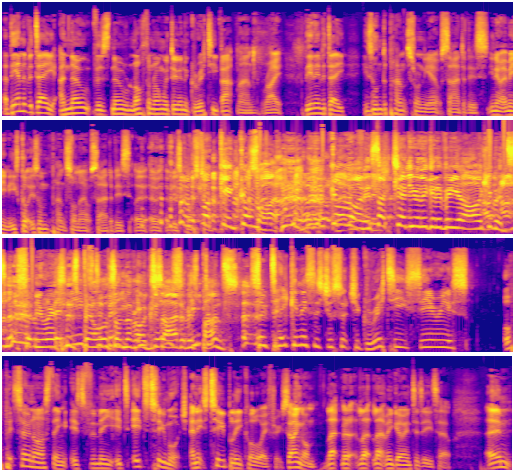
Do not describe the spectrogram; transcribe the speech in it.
at the end of the day, I know there's no nothing wrong with doing a gritty Batman, right? But at the end of the day, his underpants are on the outside of his. You know what I mean? He's got his underpants on outside of his uh, uh, of his costume. Fucking come on, no, come on! Is finish. that genuinely going to be your arguments? he wears There his needs to bills on the wrong does, side of his he does. pants. So taking this as just such a gritty, serious, up its own arse thing is for me. It's it's too much and it's too bleak all the way through. So hang on, let me let, let me go into detail. Um,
